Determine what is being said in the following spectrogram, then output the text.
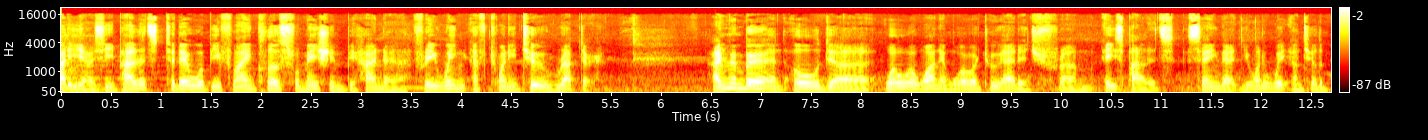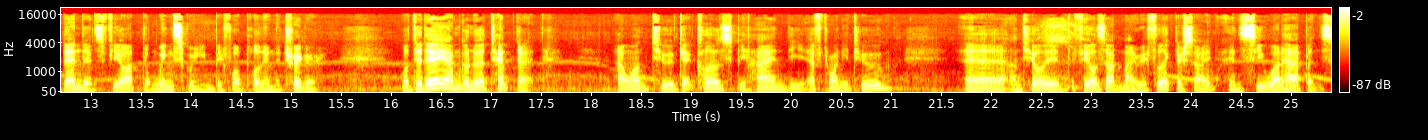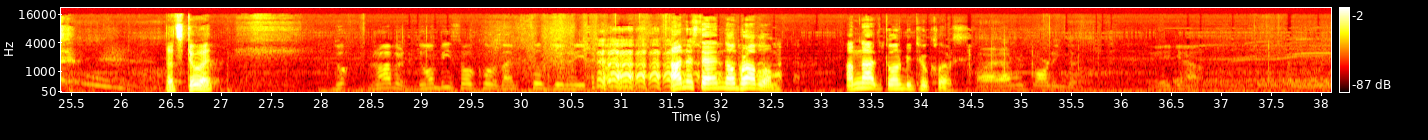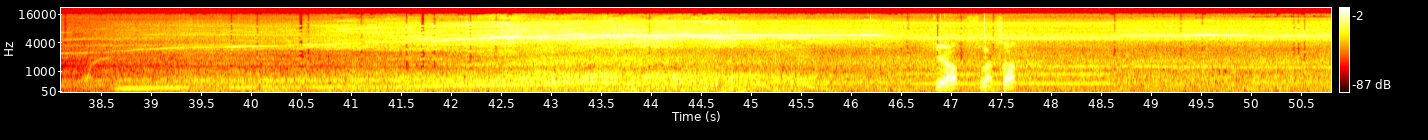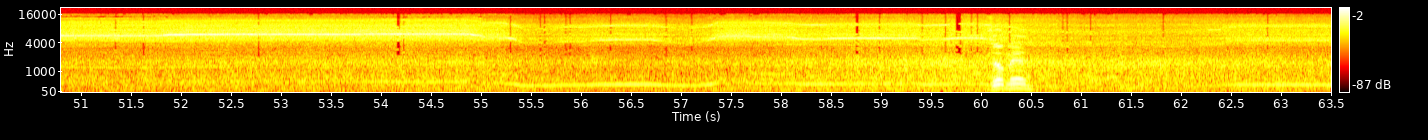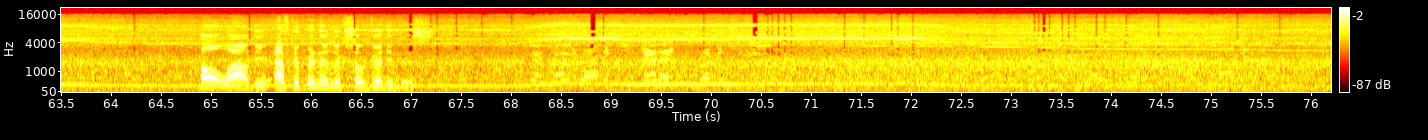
Howdy, RC pilots. Today we'll be flying close formation behind a Freewing F-22 Raptor. I remember an old uh, World War One and World War Two adage from ace pilots saying that you want to wait until the bandits fill up the windscreen before pulling the trigger. Well, today I'm going to attempt that. I want to get close behind the F-22 uh, until it fills up my reflector sight and see what happens. Let's do it. Robert, don't be so close. I'm still jittery. I understand, no problem. I'm not going to be too close. All right, I'm recording this. Take it out. Gear up, flaps up. Zoom in. Oh wow, the afterburner looks so good in this.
